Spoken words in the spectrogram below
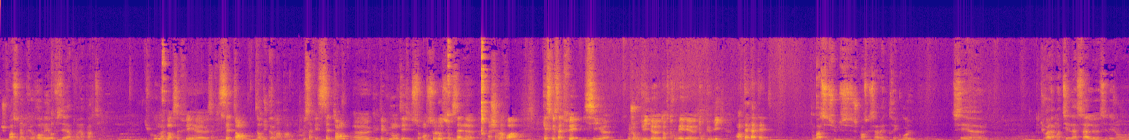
Je pense même que Roméo, c'est la première partie. Du coup, maintenant, ça fait, euh, ça fait 7 ans. Dans du commun, pardon. Du coup, ça fait 7 ans euh, que tu plus monté sur- en solo sur scène à Charleroi. Qu'est-ce que ça te fait ici, aujourd'hui, de, retrouver euh, ton public en tête à tête Bah, je pense que ça va être très cool. C'est, euh, tu vois, la moitié de la salle, c'est des gens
